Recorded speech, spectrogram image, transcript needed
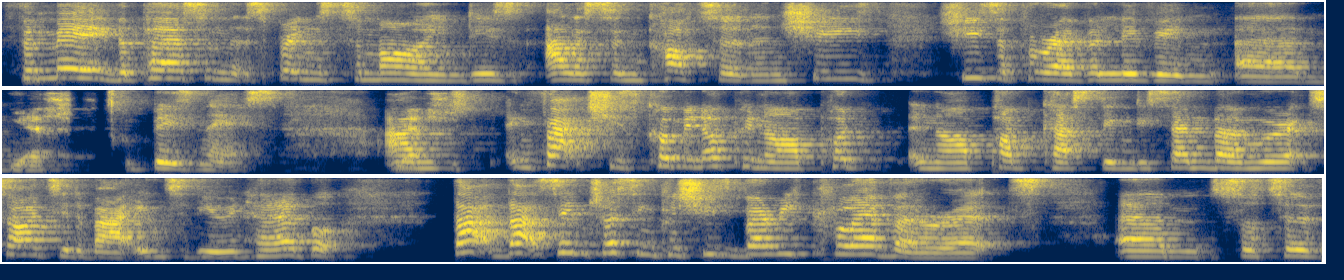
for me, the person that springs to mind is Alison Cotton, and she's she's a forever living um, yes. business. And yes. in fact, she's coming up in our pod in our podcast in December, and we're excited about interviewing her. But that that's interesting because she's very clever at um, sort of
